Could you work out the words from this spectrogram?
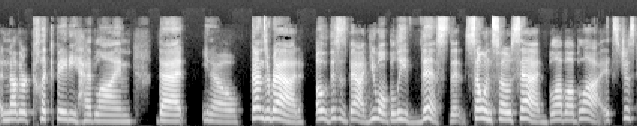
another clickbaity headline that, you know, guns are bad. Oh, this is bad. You won't believe this that so and so said, blah, blah, blah. It's just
